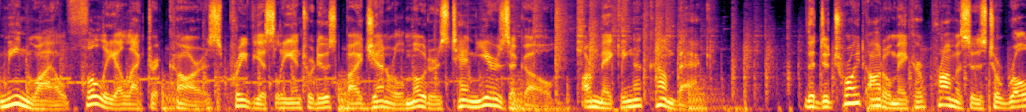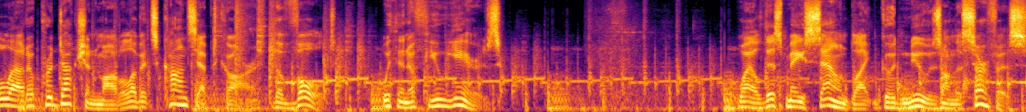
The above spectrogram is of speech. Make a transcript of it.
Meanwhile, fully electric cars, previously introduced by General Motors 10 years ago, are making a comeback. The Detroit automaker promises to roll out a production model of its concept car, the Volt, within a few years. While this may sound like good news on the surface,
